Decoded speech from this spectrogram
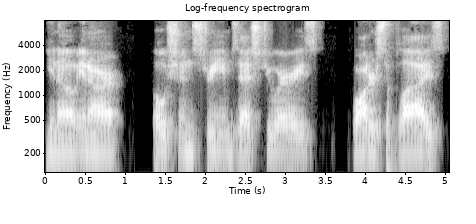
you know, in our ocean streams, estuaries, water supplies.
